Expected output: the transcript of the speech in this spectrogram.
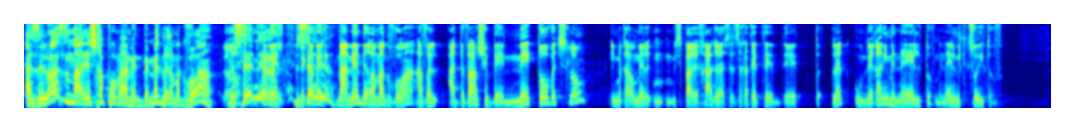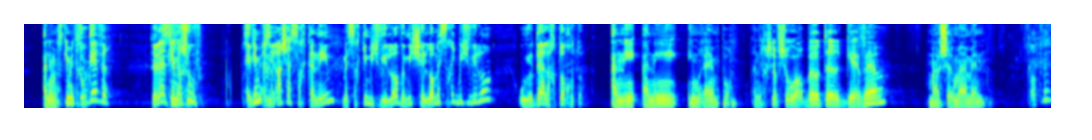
אז זה לא הזמן, יש לך פה מאמן באמת ברמה גבוהה. לא, לא, בסדר, אז בסדר. מאמן ברמה גבוהה, אבל הדבר שבאמת טוב אצלו, אם אתה אומר מספר אחד, אתה יודע, שאתה צריך לתת, אה, אה, הוא נראה לי מנהל טוב, מנהל מקצועי טוב. אני מסכים איתך. והוא גבר. אתה יודע, זה. חשוב. מסכים איתך. נראה שהשחקנים משחקים בשבילו, ומי שלא משחק בשבילו, הוא יודע לחתוך אותו. אני, אני עם ראם פה. אני חושב שהוא הרבה יותר גבר מאשר מאמן. אוקיי.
